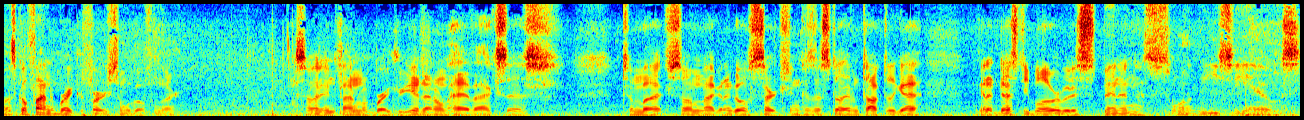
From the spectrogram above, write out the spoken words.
let's go find the breaker first and we'll go from there. So I didn't find my breaker yet. I don't have access to much, so I'm not gonna go searching because I still haven't talked to the guy. I got a dusty blower, but it's spinning. It's one of the ECMs.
